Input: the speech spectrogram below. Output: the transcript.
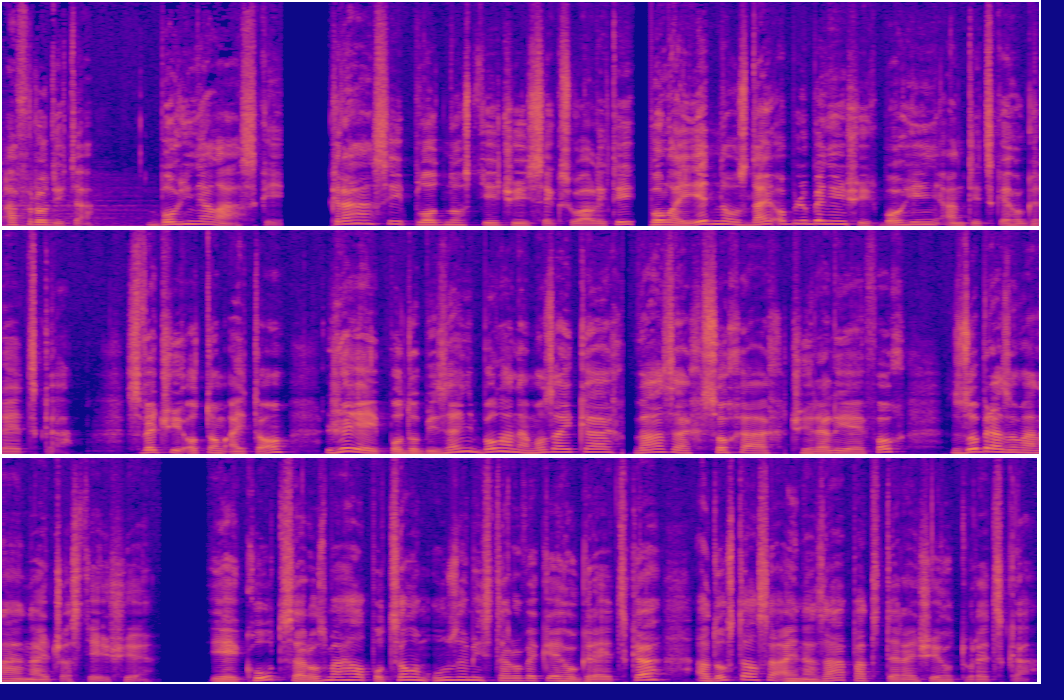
Afrodita, bohyňa lásky, krásy, plodnosti či sexuality, bola jednou z najobľúbenejších bohyň antického Grécka. Svedčí o tom aj to, že jej podobizeň bola na mozaikách, vázach, sochách či reliefoch zobrazovaná najčastejšie. Jej kult sa rozmáhal po celom území starovekého Grécka a dostal sa aj na západ terajšieho Turecka.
